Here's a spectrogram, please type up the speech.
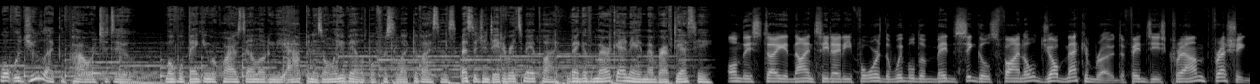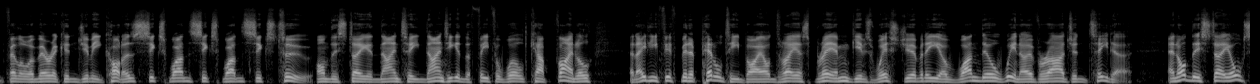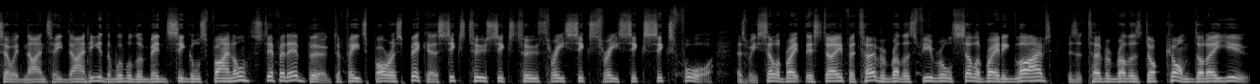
What would you like the power to do? Mobile banking requires downloading the app and is only available for select devices. Message and data rates may apply. Bank of America and a member FDIC. On this day in 1984, in the Wimbledon men's singles final, John McEnroe defends his crown, thrashing fellow American Jimmy Connors 6-1, 6-1, 6-2. On this day in 1990, in the FIFA World Cup final, an 85th minute penalty by Andreas Brehme gives West Germany a 1-0 win over Argentina. And on this day, also in 1990, in the Wimbledon men's singles final, Stefan Edberg defeats Boris Becker 6 2 6 2 3 6 3 6 6 4. As we celebrate this day for Tobin Brothers Funerals Celebrating Lives, visit tobinbrothers.com.au.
